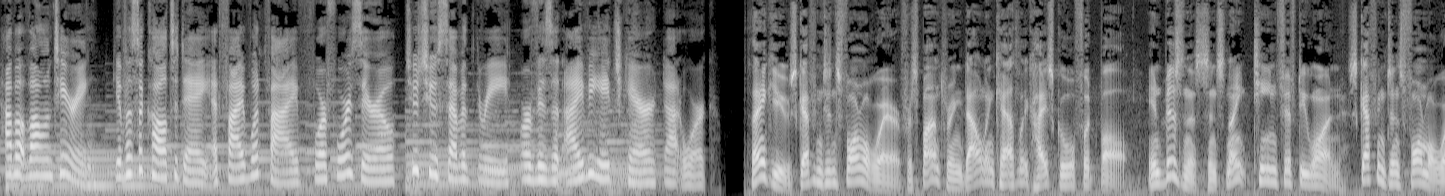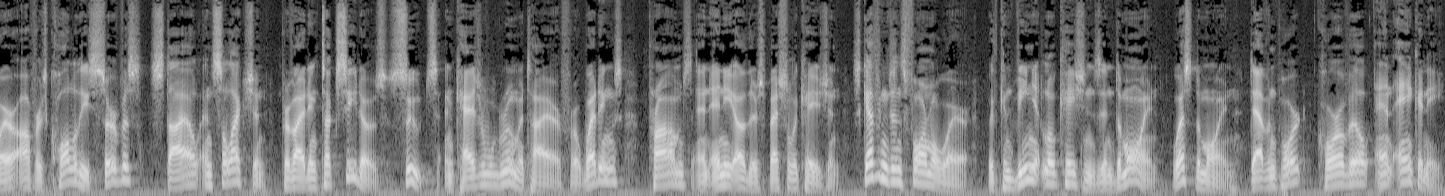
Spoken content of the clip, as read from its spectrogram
How about volunteering? Give us a call today at 515 440 2273 or visit ivhcare.org. Thank you, Skeffington's Formal Wear, for sponsoring Dowling Catholic High School football. In business since 1951, Skeffington's Formal Wear offers quality service, style, and selection, providing tuxedos, suits, and casual groom attire for weddings, proms, and any other special occasion. Skeffington's Formal Wear, with convenient locations in Des Moines, West Des Moines, Davenport, Coralville, and Ankeny.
